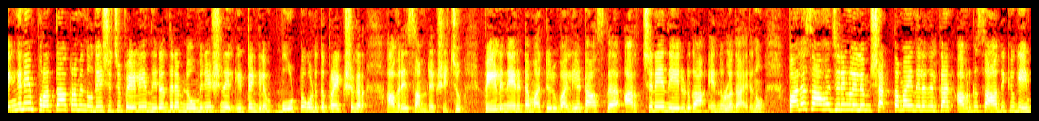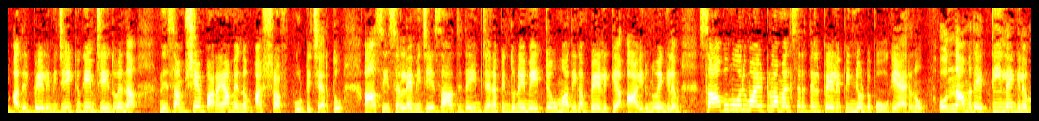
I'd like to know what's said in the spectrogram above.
എങ്ങനെയും പുറത്താക്കണമെന്ന് ഉദ്ദേശിച്ച് പേളിയെ നിരന്തരം നോമിനേഷനിൽ ഇട്ടെങ്കിലും വോട്ട് കൊടുത്ത പ്രേക്ഷകർ അവരെ സംരക്ഷിച്ചു. പേളി നേരിട്ട മറ്റൊരു വലിയ ടാസ്ക് അർച്ചനയെ നേരിടുക എന്നുള്ളത് എന്നുള്ളതായിരുന്നു പല സാഹചര്യങ്ങളിലും ശക്തമായി നിലനിൽക്കാൻ അവർക്ക് സാധിക്കുകയും അതിൽ പേളി വിജയിക്കുകയും ചെയ്തുവെന്ന് നിസ്സംശയം പറയാമെന്നും അഷ്റഫ് കൂട്ടിച്ചേർത്തു. ആ സീസണിലെ വിജയ സാധ്യതയും ജനപിന്തുണയും ഏറ്റവും അധികം പേളിക്ക് ആയിരുന്നുവെങ്കിലും സാബുമോനുമായിട്ടുള്ള മത്സരത്തിൽ പേളി പിന്നോട്ട് പോവുകയായിരുന്നു. ഒന്നാമത് എത്തിയില്ലെങ്കിലും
